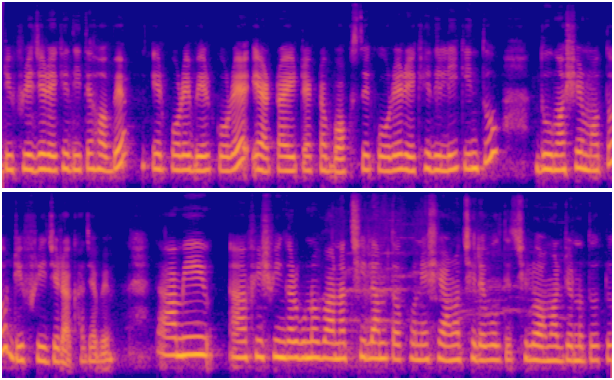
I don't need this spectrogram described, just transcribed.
ডিপ ফ্রিজে রেখে দিতে হবে। এরপরে বের করে এয়ারটাইট একটা বক্সে করে রেখে দিলেই কিন্তু দু মাসের মতো ডিপ ফ্রিজে রাখা যাবে। তা আমি ফিশ ফিঙ্গারগুলো বানাচ্ছিলাম, তখন এসে আমার ছেলে বলতেছিল, আমার জন্য তো একটু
